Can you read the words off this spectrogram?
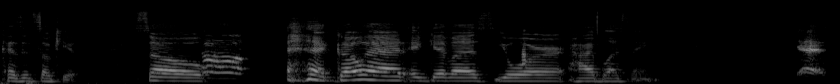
because it's so cute. So Oh, go ahead and give us your high blessing. yes.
